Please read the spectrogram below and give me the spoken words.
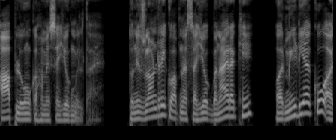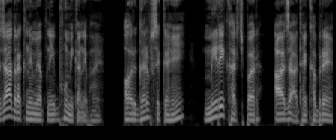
आप लोगों का हमें सहयोग मिलता है। तो न्यूज़ लॉन्ड्री को अपना सहयोग बनाए रखें और मीडिया को आज़ाद रखने में अपनी भूमिका निभाएँ और गर्व से कहें, मेरे खर्च पर आज़ाद हैं खबरें।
